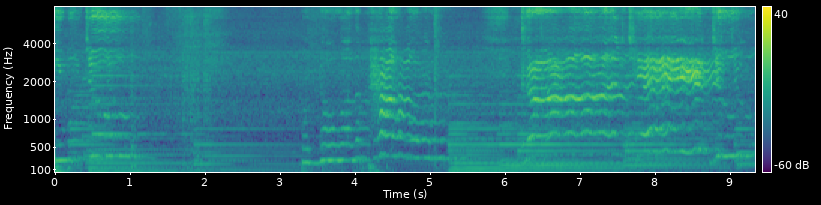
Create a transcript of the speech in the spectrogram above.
He will do what no other power God can do.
